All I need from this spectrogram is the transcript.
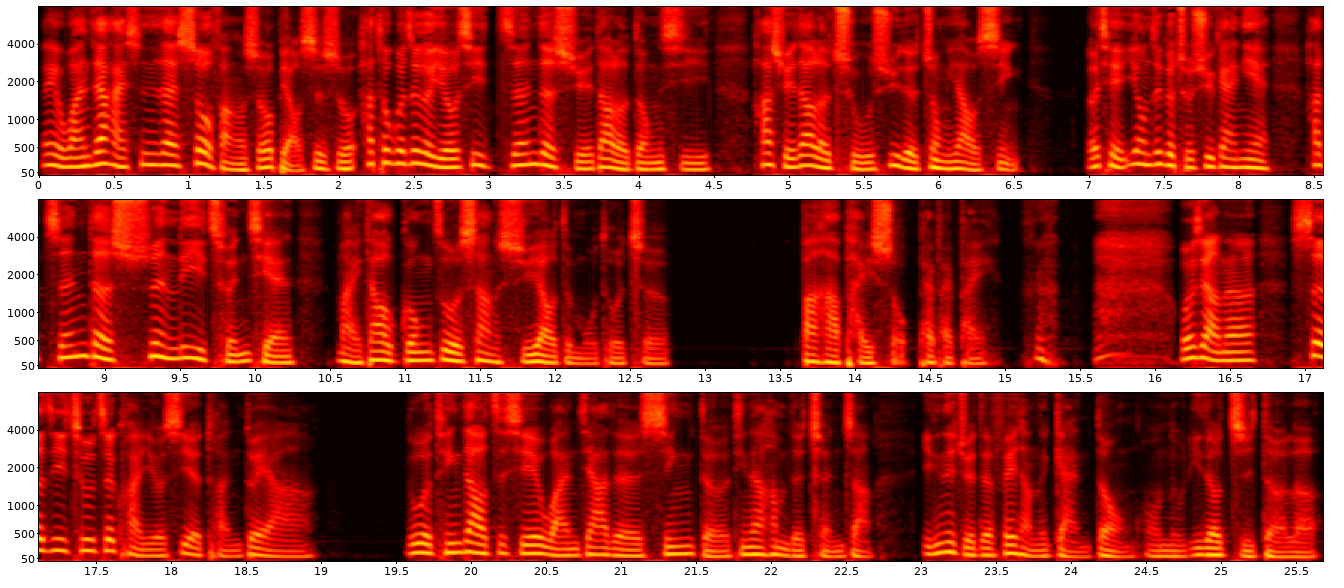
那有玩家还甚至在受访的时候表示说，他透过这个游戏真的学到了东西，他学到了储蓄的重要性，而且用这个储蓄概念，他真的顺利存钱买到工作上需要的摩托车，帮他拍手，拍拍拍。我想呢，设计出这款游戏的团队啊，如果听到这些玩家的心得，听到他们的成长，一定会觉得非常的感动，我努力都值得了。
